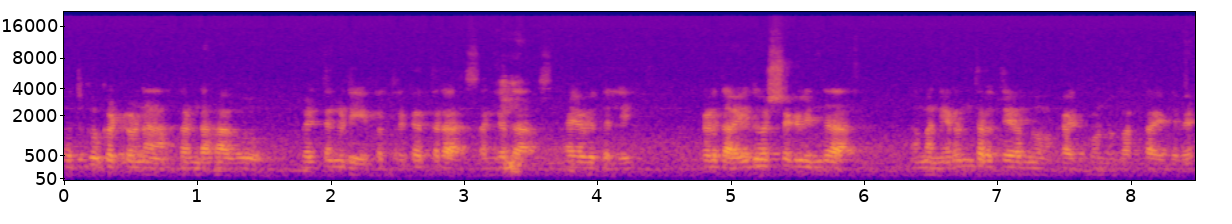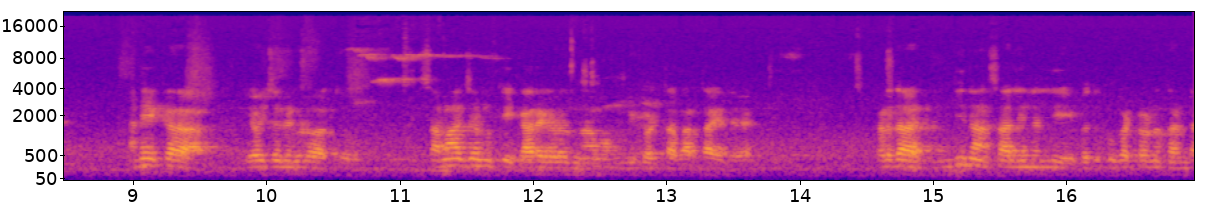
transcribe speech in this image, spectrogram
ಬದುಕು ಕಟ್ಟೋಣ ತಂಡ ಹಾಗೂ ಬೆಳ್ತಂಗಡಿ ಪತ್ರಕರ್ತರ ಸಂಘದ ಸಹಯೋಗದಲ್ಲಿ ಕಳೆದ ಐದು ವರ್ಷಗಳಿಂದ ನಮ್ಮ ನಿರಂತರತೆಯನ್ನು ಕಾಯ್ದುಕೊಂಡು ಬರ್ತಾ ಇದ್ದೇವೆ. ಅನೇಕ ಯೋಜನೆಗಳು ಅಥವಾ ಸಮಾಜಮುಖಿ ಕಾರ್ಯಗಳನ್ನು ನಾವು ಹಮ್ಮಿಕೊಳ್ತಾ ಬರ್ತಾ ಇದ್ದೇವೆ. ಕಳೆದ ಹಿಂದಿನ ಸಾಲಿನಲ್ಲಿ ಬದುಕು ಕಟ್ಟೋಣ ತಂಡ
